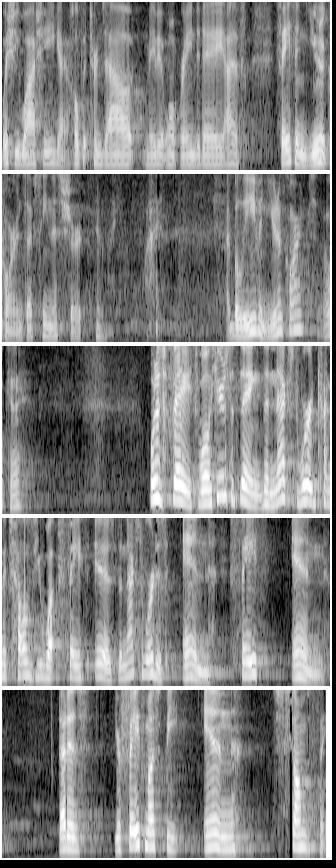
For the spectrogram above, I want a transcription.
wishy washy? I hope it turns out. Maybe it won't rain today. I have faith in unicorns. I've seen this shirt. I'm like, what? I believe in unicorns? Okay. What is faith? Well, here's the thing. The next word kind of tells you what faith is. The next word is N. Faith in. That is, your faith must be in something.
